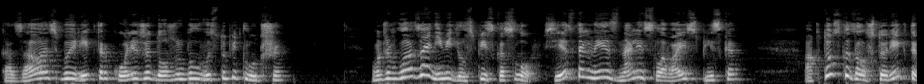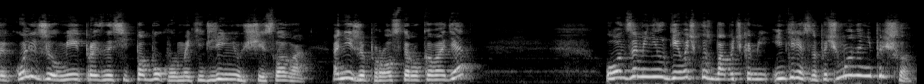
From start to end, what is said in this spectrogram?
Казалось бы, ректор колледжа должен был выступить лучше. Он же в глаза не видел списка слов. Все остальные знали слова из списка. А кто сказал, что ректоры колледжа умеют произносить по буквам эти длиннющие слова? Они же просто руководят. Он заменил девочку с бабочками. Интересно, почему она не пришла?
